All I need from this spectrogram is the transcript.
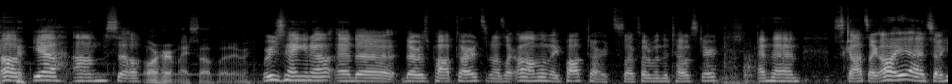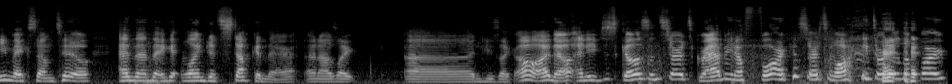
Oh yeah. Um. So or hurt myself, whatever. we are just hanging out, and uh, there was Pop Tarts, and I was like, "Oh, I'm gonna make Pop Tarts." So I put them in the toaster, and then Scott's like, "Oh yeah," and so he makes some too, and then they get one gets stuck in there, and I was like, uh, and he's like, "Oh, I know," and he just goes and starts grabbing a fork and starts walking towards the fork,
